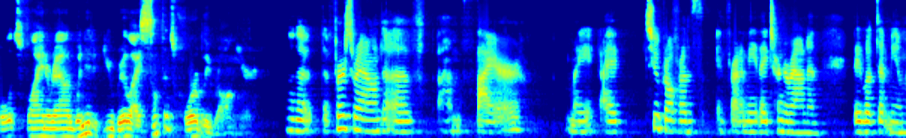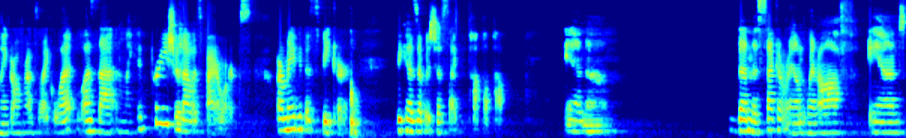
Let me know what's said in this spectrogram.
bullets flying around. When did you realize something's horribly wrong here? Well, the, the first round of um, fire, my I had two girlfriends in front of me. They turned around and they looked at me and my girlfriend's like, "What was that?" I'm like, "I'm pretty sure that was fireworks, or maybe the speaker, because it was just like pop, pop, pop." And um, then the second round went off, and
